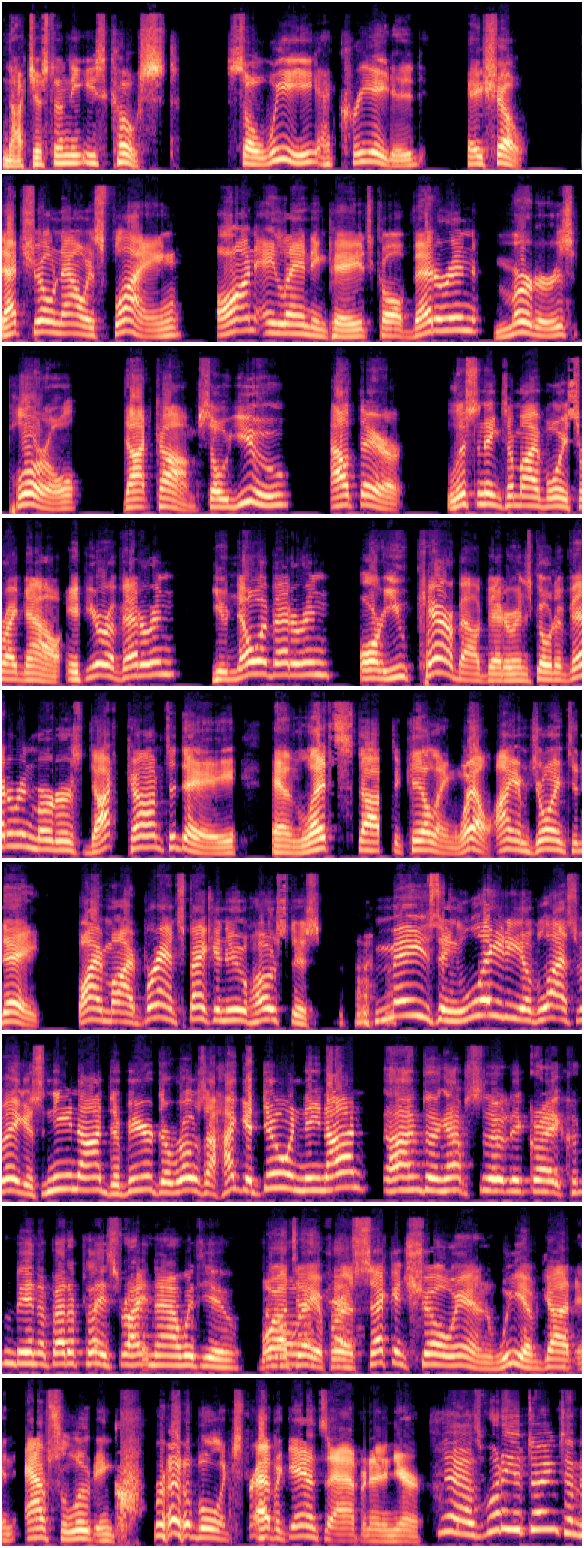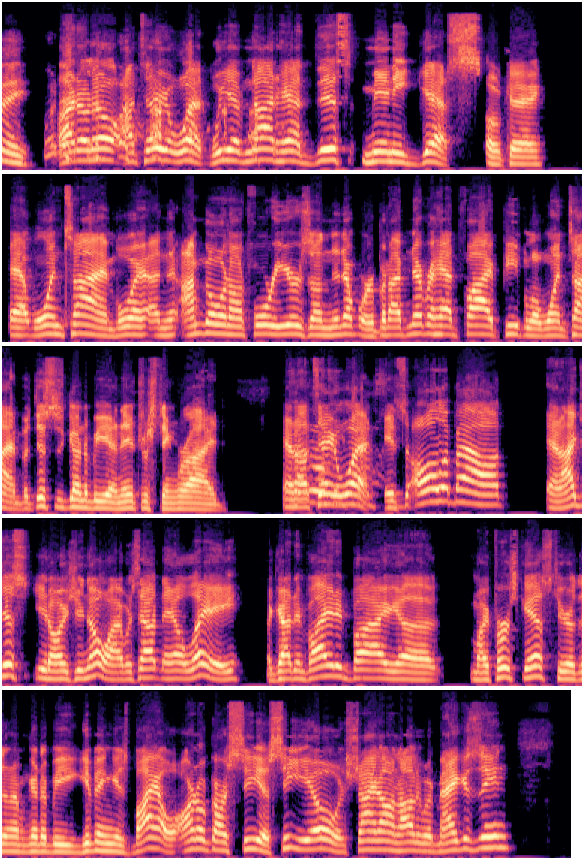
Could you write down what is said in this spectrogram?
not just on the East Coast. So we have created a show. That show now is flying on a landing page called veteranmurdersplural.com. So you out there listening to my voice right now, if you're a veteran, you know a veteran, or you care about veterans, go to veteranmurders.com today and let's stop the killing. Well, I am joined today by my brand spanking new hostess, amazing lady of Las Vegas, Ninon DeVere DeRosa. How you doing, Ninon? I'm doing absolutely great. Couldn't be in a better place right now with you. Boy, I'll tell you, for a second show in, we have got an absolute incredible extravaganza happening here. Yes, what are you doing to me? I don't know. I'll tell you what, we have not had this many guests, okay? At one time. Boy, and I'm going on four years on the network, but I've never had five people at one time. But this is going to be an interesting ride. And I'll tell you what, it's all about. And I just, you know, as you know, I was out in L.A. I got invited by uh, my first guest here that I'm going to be giving his bio, Arnold Garcia, CEO of Shine On Hollywood Magazine,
